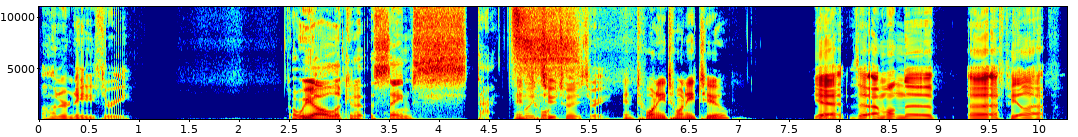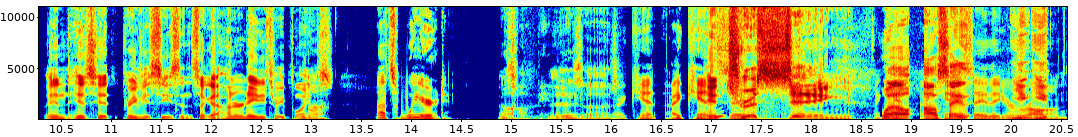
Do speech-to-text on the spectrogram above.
183. Are we all looking at the same stats? In 22, tw- 23. In 2022, Yeah, the I'm on the uh, FPL app in his hit previous seasons. I got 183 points. that's weird. That's- oh it man, is I, odd. I can't. I can't. Say, Interesting. I can't- Well, I I'll can't say- say that you're you- you- wrong.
